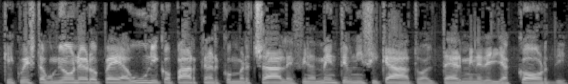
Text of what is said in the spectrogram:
che questa Unione Europea, unico partner commerciale finalmente unificato al termine degli accordi,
